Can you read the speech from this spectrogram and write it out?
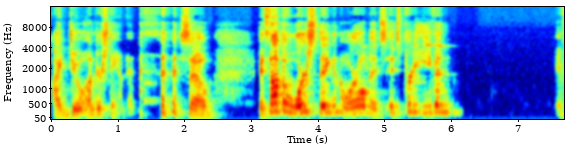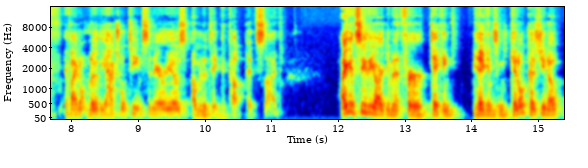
I do understand it. so it's not the worst thing in the world. It's it's pretty even. If if I don't know the actual team scenarios, I'm going to take the Kupp Pitts side. I can see the argument for taking Higgins and Kittle because you know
